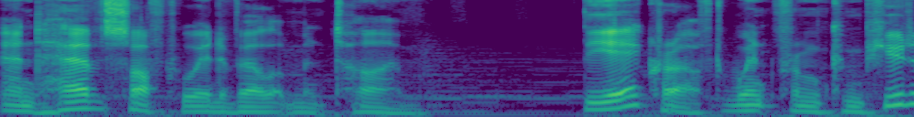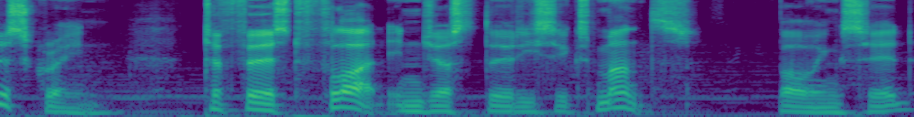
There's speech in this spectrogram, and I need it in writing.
and have software development time. The aircraft went from computer screen to first flight in just 36 months, Boeing said.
